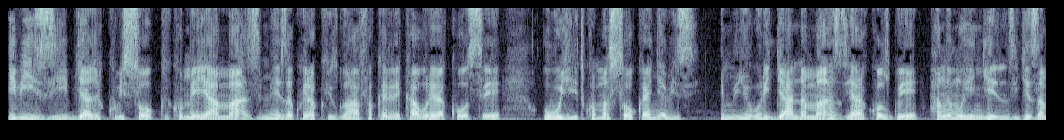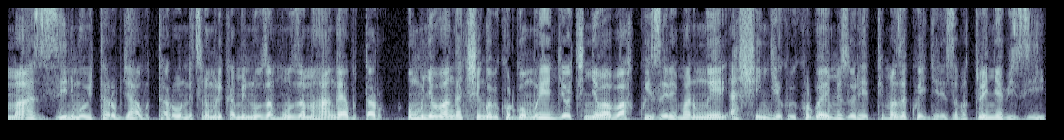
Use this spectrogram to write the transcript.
Ibizi byaje kuba isoko ikomeye y'amazi meza akwirakwizwa hafi akarere ka burera kose ubu yitwa amasoko ya nyabizi. Imiyoboro ijyana amazi yarakozwe hamwe mu h'ingenzi igeza amazi ni mu bitaro bya butaro ndetse no muri kaminuza mpuzamahanga ya butaro. Umunyamabanga nshingwabikorwa w'umurenge wa kinyababa kwizera emmanuel ashingiye ku bikorwa remezo leta imaze kwegereza abatuye nyabizi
